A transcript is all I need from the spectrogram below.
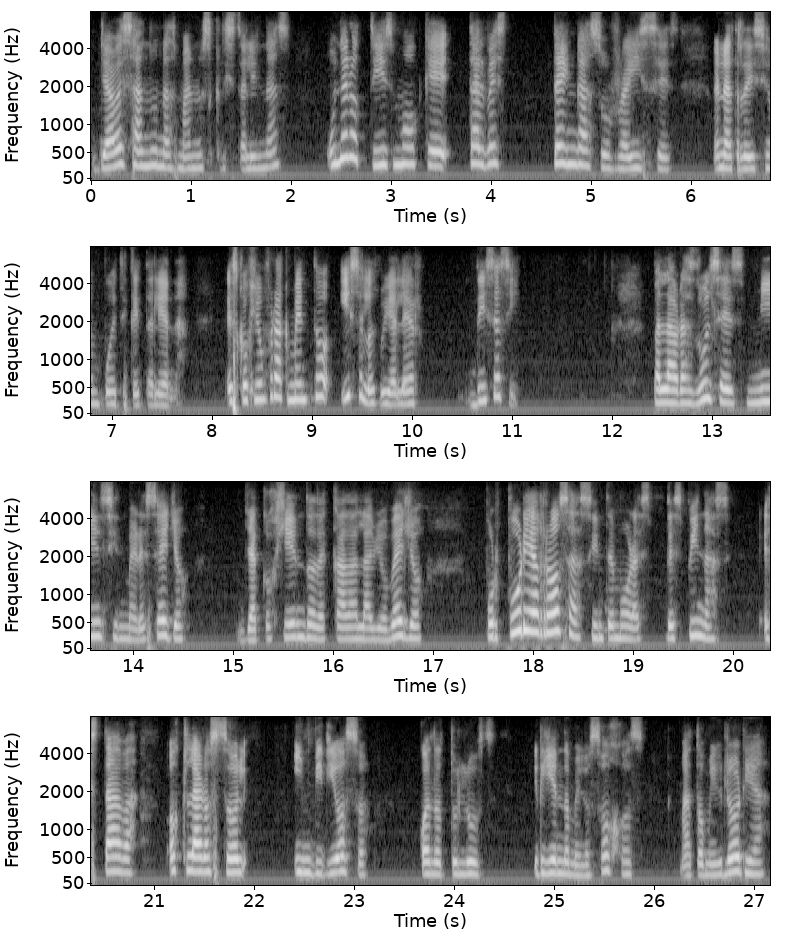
Ya besando unas manos cristalinas un erotismo que tal vez tenga sus raíces en la tradición poética italiana. Escogí un fragmento y se los voy a leer. Dice así: Palabras dulces, mil sin merecello, ya cogiendo de cada labio bello, purpúrea rosa sin temor de espinas, estaba Claro sol invidioso, cuando tu luz, hiriéndome los ojos, mató mi gloria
